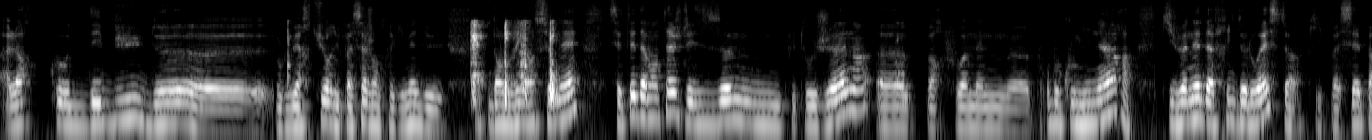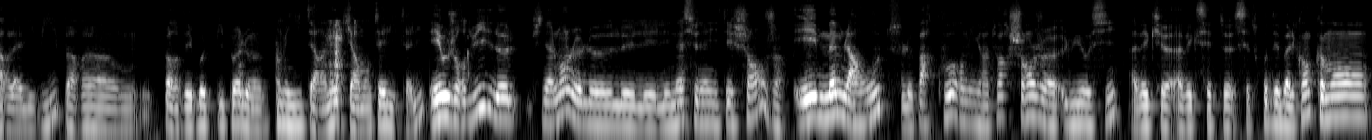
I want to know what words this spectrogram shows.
Alors qu'au début de euh, l'ouverture du passage entre guillemets dans le Briançonnais, c'était davantage des hommes plutôt jeunes, euh, parfois même euh, pour beaucoup mineurs, qui venaient d'Afrique de l'Ouest, qui passaient par la Libye, par, par des boat people en Méditerranée qui remontaient l'Italie. Et aujourd'hui, le, finalement, le, les, les, nationalités changent et même la route, le parcours migratoire change lui aussi avec, avec cette, cette route des Balkans. Comment,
